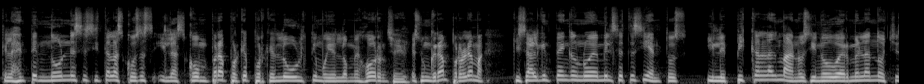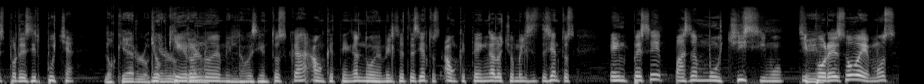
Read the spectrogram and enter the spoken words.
Que la gente no necesita las cosas y las compra. ¿Por qué? Porque es lo último y es lo mejor. Sí. Es un gran problema. Quizá alguien tenga un 9700 y le pican las manos y no duerme en las noches por decir, pucha, Lo quiero, lo yo quiero. lo quiero el 9900K, aunque tenga el 9700, aunque tenga el 8700. En PC pasa muchísimo y por eso vemos,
